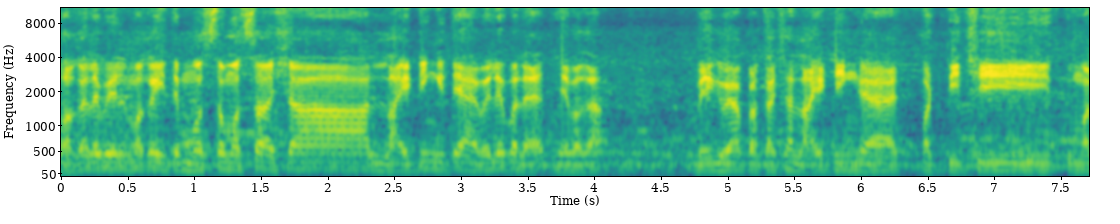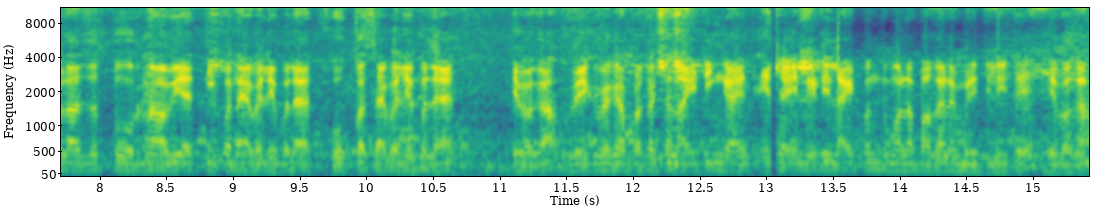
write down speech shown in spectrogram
बघायला मिळेल. मग इथे मस्त मस्त अशा लाइटिंग इथे अवेलेबल आहेत. हे बघा. वेगवेगळ्या प्रकारच्या लाइटिंग आहेत. पट्टीची तुम्हाला जर तोरणं हवी आहेत ती पण अवेलेबल आहेत. फोकस अवेलेबल आहेत. हे बघा. वेगवेगळ्या प्रकारच्या लाइटिंग आहेत. इथे एल ई डी लाइट पण तुम्हाला बघायला मिळतील इथे. हे बघा.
